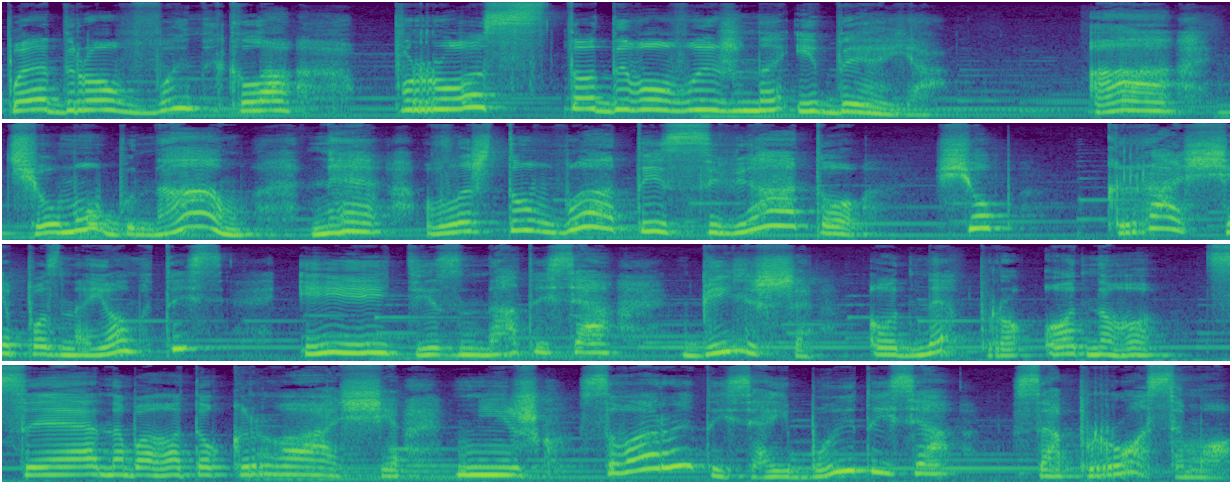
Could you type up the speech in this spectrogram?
Педро виникла просто дивовижна ідея. А чому б нам не влаштувати свято, щоб краще познайомитись і дізнатися більше одне про одного? Це набагато краще, ніж сваритися і битися. Запросимо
